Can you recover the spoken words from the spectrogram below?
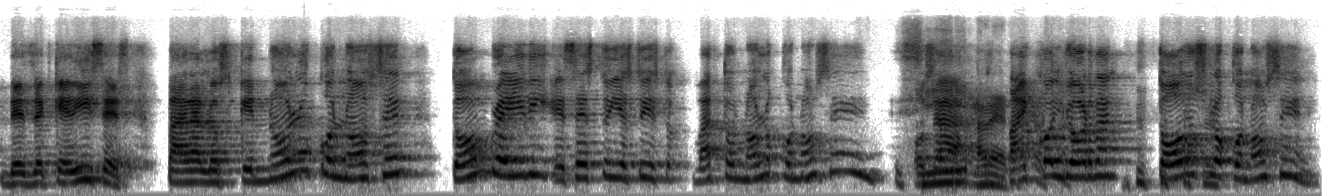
desde que dices, para los que no lo conocen, Tom Brady es esto y esto y esto. Vato, no lo conocen. o sea, Michael Jordan, todos lo conocen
